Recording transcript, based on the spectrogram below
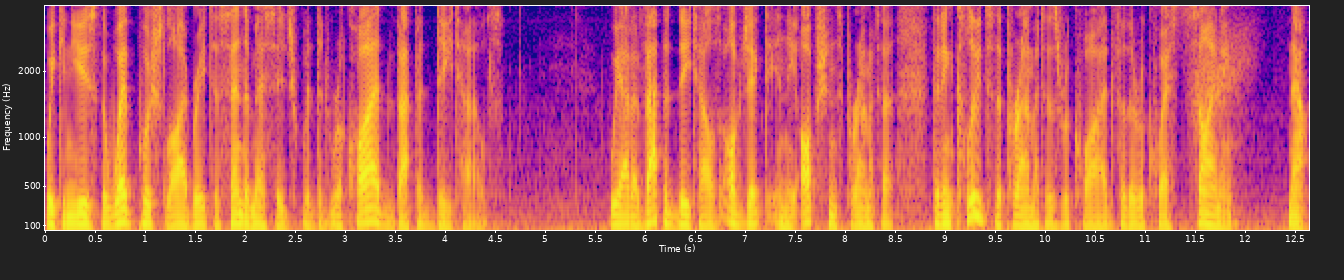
We can use the web push library to send a message with the required vapid details we add a Vapid Details object in the Options parameter that includes the parameters required for the request signing. Now,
